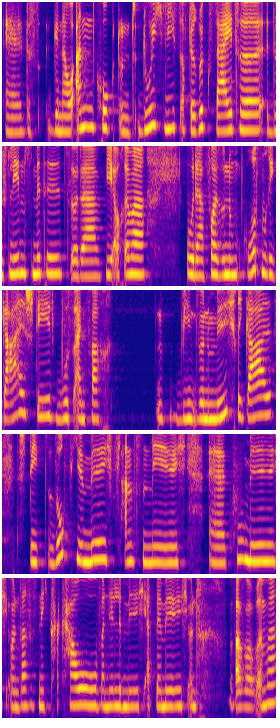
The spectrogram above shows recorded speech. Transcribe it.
äh, das genau anguckt und durchliest auf der Rückseite des Lebensmittels oder wie auch immer oder vor so einem großen Regal steht, wo es einfach wie so ein Milchregal, da steht so viel Milch, Pflanzenmilch, äh, Kuhmilch und was ist nicht, Kakao, Vanillemilch, Erdbeermilch und was auch immer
